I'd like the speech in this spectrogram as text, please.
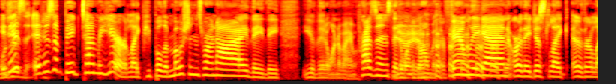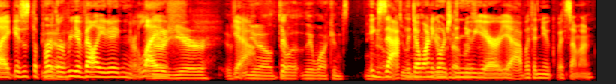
it is it- it is a big time of year. Like people emotions run high. They they either they don't want to buy them presents, they don't Uh, want to yeah. go home with their family again, or they just like or they're like, is this the part they're reevaluating their Their life? year, if, Yeah. you know, do, they want to. You know, exactly. do don't want to go into the new person. year, yeah, with a nuke with someone.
